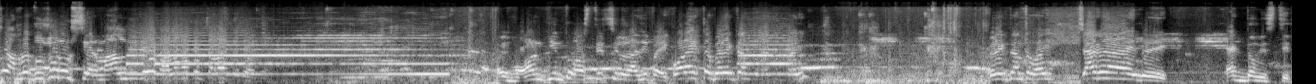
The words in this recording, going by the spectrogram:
তো আমরা দুজন উঠছি আর মাল নিলে ভালো মতো চালাতে পারব। ওই হর্ন কিন্তু অস্থির ছিল রাজীব ভাই। করা একটা ব্রেক রাজীব ভাই। ব্রেক টানতো ভাই। জায়গায় ব্রেক একদম স্থির।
